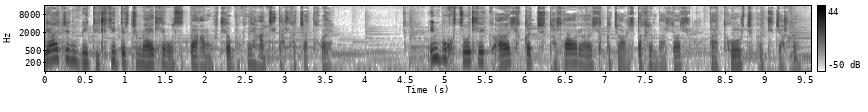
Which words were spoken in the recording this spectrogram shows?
Яаж энэ би дэлхий дээр ч айлныг усад байгаа мөртлөө Бурхны хаанчлалд алхаж чадах вэ? Энэ бүх зүйлийг ойлгох гэж, толгоор ойлгох гэж оролдох юм бол та төөрч бодолж орхино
